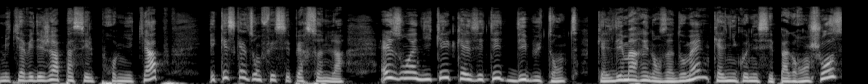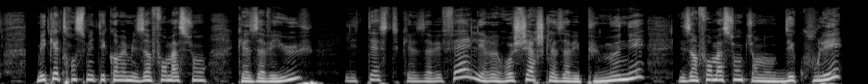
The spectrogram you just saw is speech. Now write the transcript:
mais qui avaient déjà passé le premier cap. Et qu'est-ce qu'elles ont fait ces personnes-là? Elles ont indiqué qu'elles étaient débutantes, qu'elles démarraient dans un domaine, qu'elles n'y connaissaient pas grand-chose, mais qu'elles transmettaient quand même les informations qu'elles avaient eues, les tests qu'elles avaient faits, les recherches qu'elles avaient pu mener, les informations qui en ont découlé,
